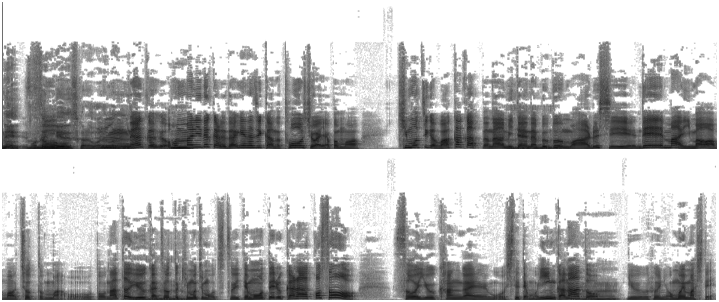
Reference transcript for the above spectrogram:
ね、もう年齢ですから、我々も。うん、なんか、ほんまにだからダゲな時間の当初はやっぱまあ、気持ちが若かったな、みたいな部分もあるし、で、まあ今はまあちょっとまあ大人というかうんちょっと気持ちも落ち着いてもうてるからこそ、そういう考えをしててもいいんかな、とうんいうふうに思いまして。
